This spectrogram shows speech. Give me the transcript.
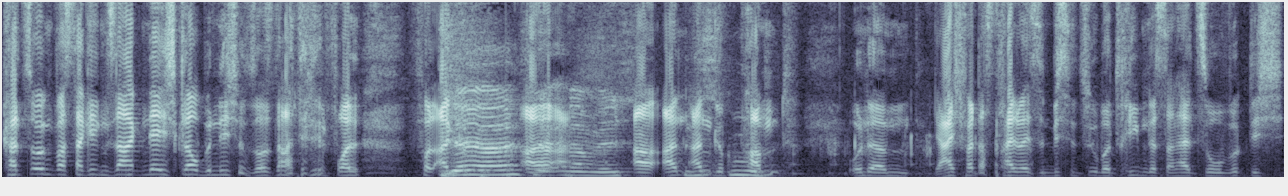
kannst du irgendwas dagegen sagen? Nee, ich glaube nicht und so. Da hat er den voll, voll ange Ja, ich äh, äh, an, angepumpt. Und ähm, ja, ich fand das teilweise ein bisschen zu übertrieben, dass dann halt so wirklich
